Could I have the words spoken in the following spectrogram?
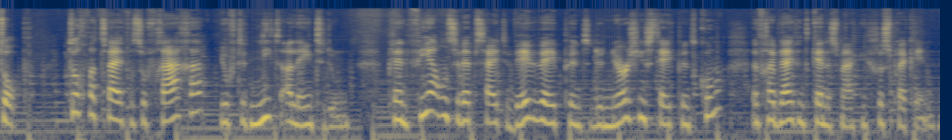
Top! Toch wat twijfels of vragen? Je hoeft het niet alleen te doen. Plan via onze website www.thenursingstate.com een vrijblijvend kennismakingsgesprek in.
